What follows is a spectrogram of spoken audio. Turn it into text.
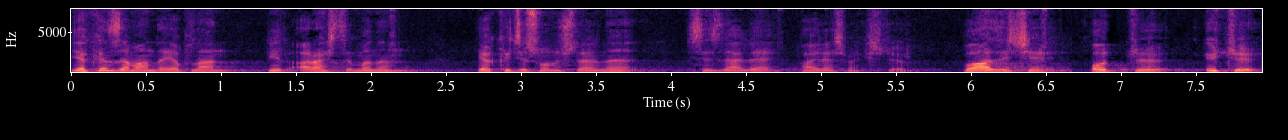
Yakın zamanda yapılan bir araştırmanın yakıcı sonuçlarını sizlerle paylaşmak istiyorum. Boğaziçi, ODTÜ, İTÜ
